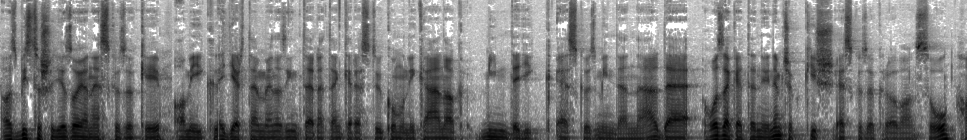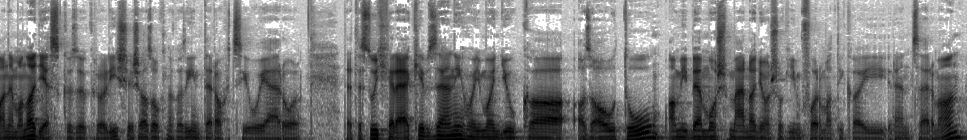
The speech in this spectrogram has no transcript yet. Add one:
az biztos, hogy az olyan eszközöké, amik egyértelműen az interneten keresztül kommunikálnak mindegyik eszköz mindennel, de hozzá kell tenni, hogy nem csak a kis eszközökről van szó, hanem a nagy eszközökről is, és azoknak az interakciójáról. Tehát ezt úgy kell elképzelni, hogy mondjuk a, az autó, amiben most már nagyon sok informatikai rendszer van,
